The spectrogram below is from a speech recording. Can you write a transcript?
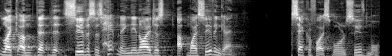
like I'm, that, that service is happening, then I just up my serving game. I sacrifice more and serve more.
